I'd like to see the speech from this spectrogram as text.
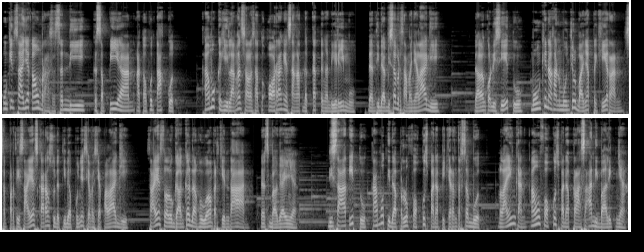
mungkin saja kamu merasa sedih, kesepian, ataupun takut. Kamu kehilangan salah satu orang yang sangat dekat dengan dirimu dan tidak bisa bersamanya lagi. Dalam kondisi itu, mungkin akan muncul banyak pikiran, seperti saya sekarang sudah tidak punya siapa-siapa lagi. Saya selalu gagal dalam hubungan percintaan, dan sebagainya. Di saat itu, kamu tidak perlu fokus pada pikiran tersebut, melainkan kamu fokus pada perasaan di baliknya.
